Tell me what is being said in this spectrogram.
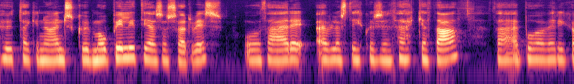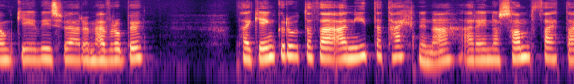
hugtakinu á ennsku Mobility as a Service og það er eflaust ykkur sem þekkja það. Það er búið að vera í gangi viðsvegar um Evrópu Það gengur út af það að nýta tæknina að reyna að samþætta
